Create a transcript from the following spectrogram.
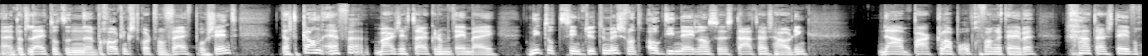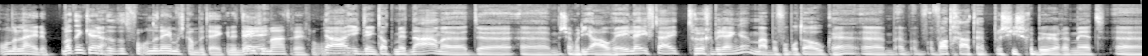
Uh, dat leidt tot een begrotingstekort van 5% Dat kan even, maar zegt Tuiker er meteen bij... niet tot Sint-Jutemus, want ook die Nederlandse staatshuishouding na een paar klappen opgevangen te hebben, gaat daar stevig onder lijden. Wat denk jij ja. dat het voor ondernemers kan betekenen, deze nee, maatregelen? Ja, ik denk dat met name de, uh, zeg maar die AOW-leeftijd terugbrengen, maar bijvoorbeeld ook hè, uh, wat gaat er precies gebeuren met uh,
